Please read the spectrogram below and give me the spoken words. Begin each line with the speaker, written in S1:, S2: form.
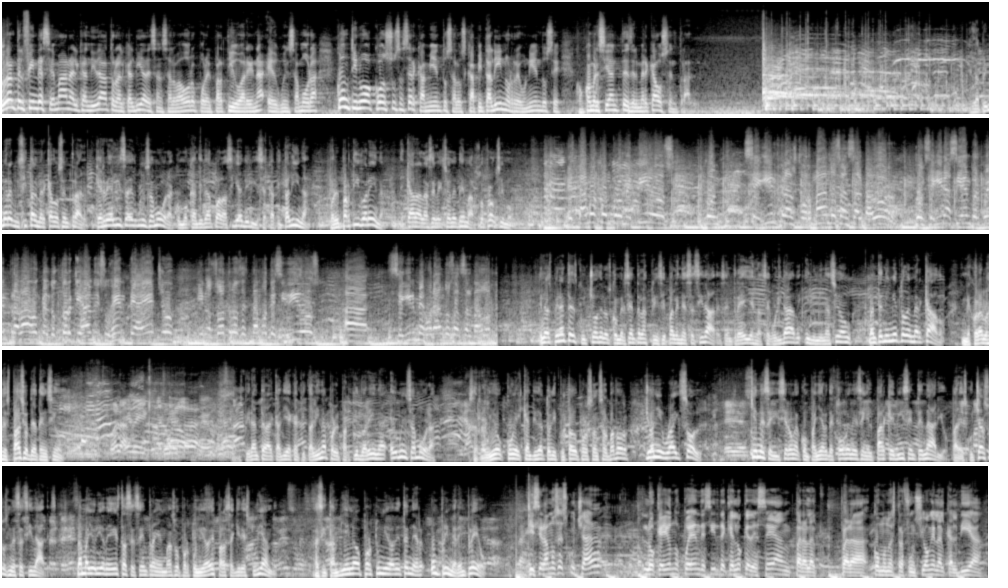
S1: Durante el fin de semana, el candidato a la alcaldía de San Salvador por el partido Arena, Edwin Zamora, continuó con sus acercamientos a los capitalinos, reuniéndose con comerciantes del mercado central.
S2: En la primera visita al mercado central que realiza Edwin Zamora como candidato a la silla de edilicia capitalina por el partido Arena de cara a las elecciones de marzo próximo.
S3: Estamos comprometidos seguir transformando San Salvador, con seguir haciendo el buen trabajo que el doctor Quijano y su gente ha hecho y nosotros estamos decididos a seguir mejorando San Salvador.
S2: El aspirante escuchó de los comerciantes las principales necesidades, entre ellas la seguridad, iluminación, mantenimiento del mercado y mejorar los espacios de atención. El aspirante a la alcaldía capitalina por el partido Arena, Edwin Zamora, se reunió con el candidato a diputado por San Salvador, Johnny Wright Sol, quienes se hicieron acompañar de jóvenes en el Parque Bicentenario para escuchar sus necesidades. La mayoría de estas se centran en más oportunidades para seguir estudiando, así también la oportunidad de tener un primer empleo.
S4: Quisiéramos escuchar lo que ellos nos pueden decir de qué es lo que desean para, como nuestra función en la alcaldía.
